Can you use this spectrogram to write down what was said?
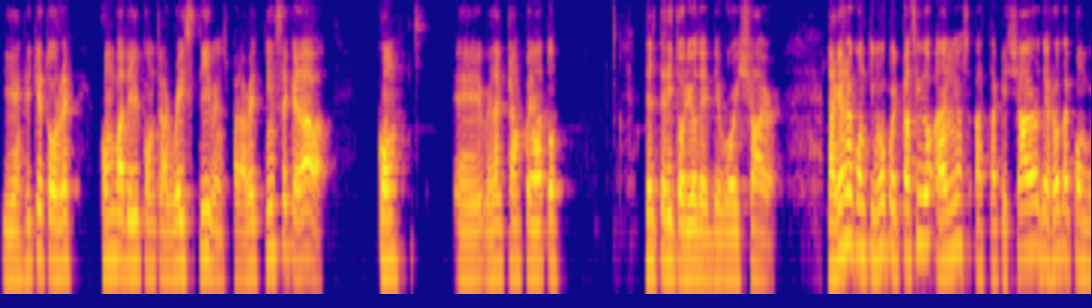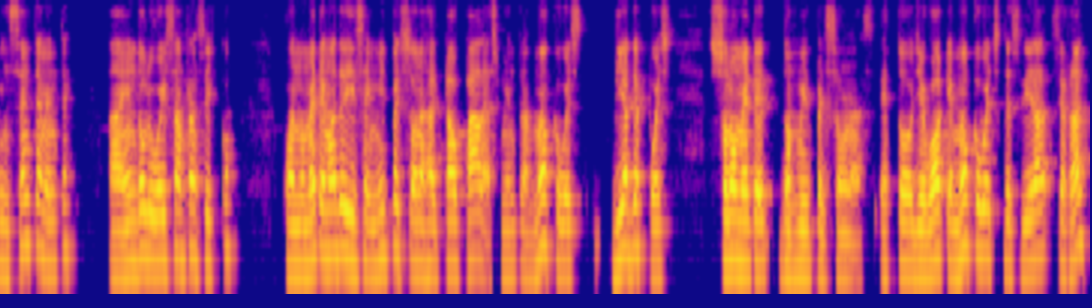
y Enrique Torres combatir contra Ray Stevens para ver quién se quedaba con eh, el campeonato del territorio de, de Roy Shire. La guerra continuó por casi dos años hasta que Shire derrota convincentemente a NWA San Francisco cuando mete más de 16 mil personas al Cow Palace, mientras Malkowitz días después solo mete 2 mil personas. Esto llevó a que Malkowitz decidiera cerrar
